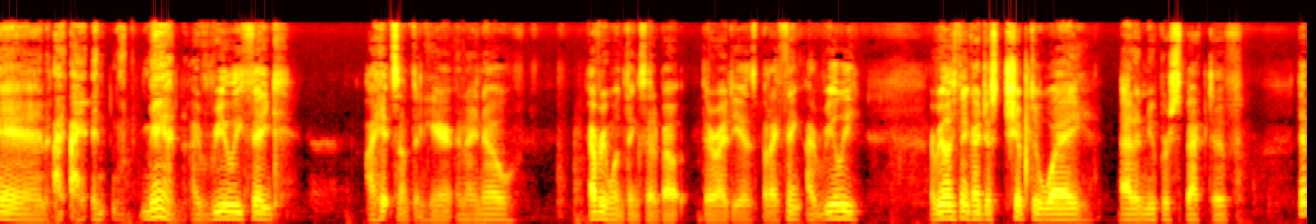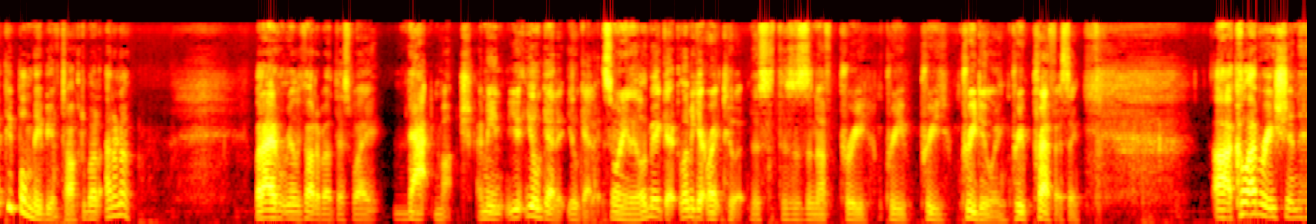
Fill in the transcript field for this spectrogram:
And I, I and man, I really think I hit something here, and I know everyone thinks that about their ideas, but I think I really, I really think I just chipped away at a new perspective that people maybe have talked about. I don't know, but I haven't really thought about this way that much. I mean, you, will get it, you'll get it. So anyway, let me get let me get right to it. This this is enough pre pre pre pre doing pre prefacing. Uh, collaboration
